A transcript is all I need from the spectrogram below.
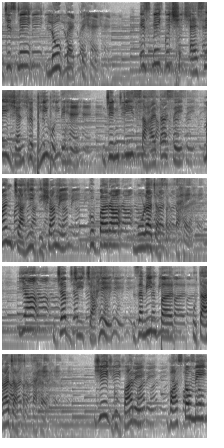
जिसमें लोग बैठते हैं। इसमें कुछ ऐसे यंत्र भी होते हैं, जिनकी सहायता से मन चाही दिशा में गुब्बारा मोड़ा जा सकता है, या जब जी चाहे, ज़मीन पर उतारा जा सकता है। ये गुब्बारे वास्तव में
